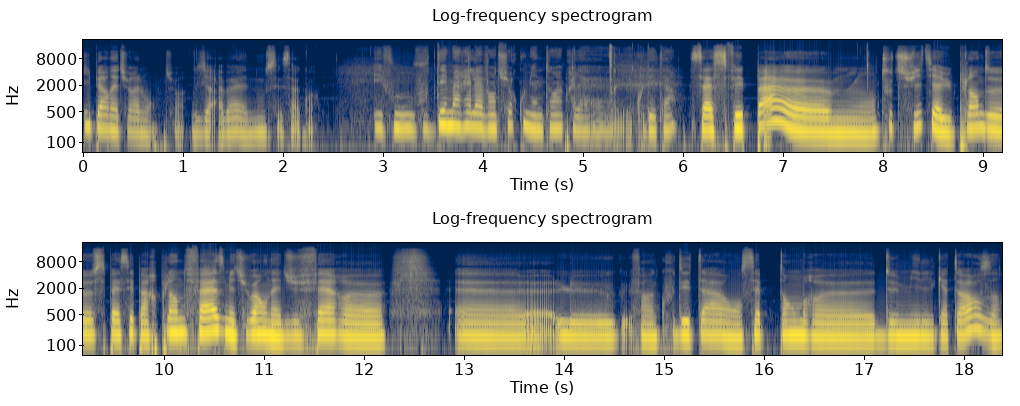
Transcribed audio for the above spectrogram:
hyper naturellement, tu vois, de dire ah bah nous c'est ça quoi. Et vous, vous démarrez l'aventure combien de temps après le coup d'État? Ça se fait pas euh, tout de suite. Il y a eu plein de. C'est passé par plein de phases, mais tu vois, on a dû faire euh, euh, le enfin, coup d'État en septembre 2014.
